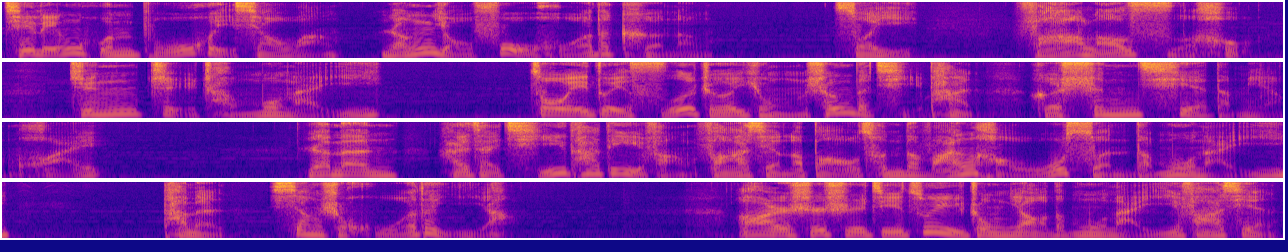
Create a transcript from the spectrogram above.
其灵魂不会消亡，仍有复活的可能，所以法老死后均制成木乃伊，作为对死者永生的期盼和深切的缅怀。人们还在其他地方发现了保存的完好无损的木乃伊，它们像是活的一样。二十世纪最重要的木乃伊发现，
